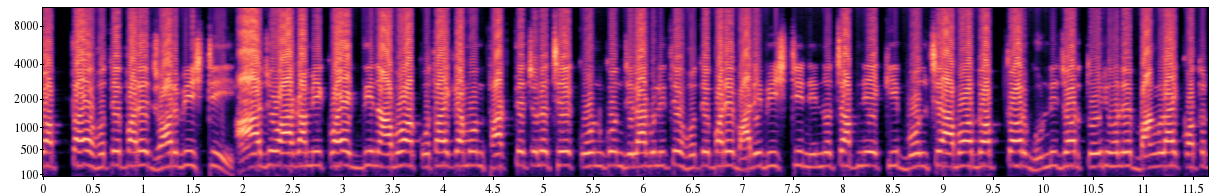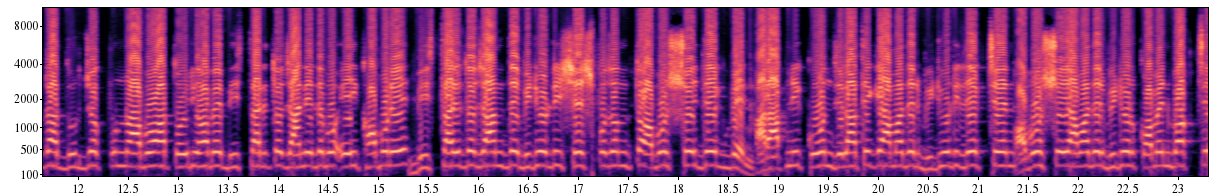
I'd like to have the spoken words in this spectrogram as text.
সপ্তাহে হতে পারে ঝড় বৃষ্টি। আজ ও আগামী কয়েকদিন আবহাওয়া কোথায় কেমন থাকতে চলেছে, কোন কোন জেলাগুলিতে হতে পারে ভারী বৃষ্টি, নিম্নচাপ নিয়ে কি বলছে আবহাওয়া দপ্তর? ঘূর্ণিঝড় তৈরি হলে বাংলায় কতটা দুর্যোগপূর্ণ আবহাওয়া তৈরি হবে বিস্তারিত জানিয়ে দেব এই খবরে। বিস্তারিত জানতে ভিডিওটি শেষ পর্যন্ত অবশ্যই দেখবেন। আর আপনি কোন জেলা থেকে আমাদের ভিডিওটি দেখছেন, অবশ্যই আমাদের ভিডিওর কমেন্ট বক্সে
